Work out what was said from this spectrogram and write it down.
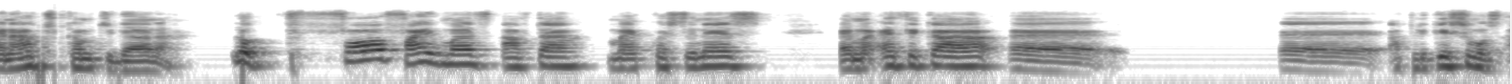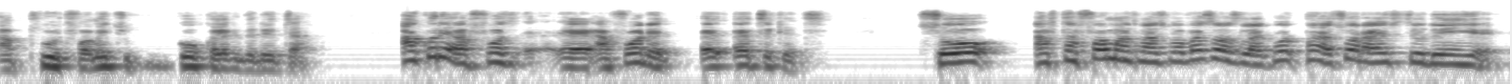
and I had to come to Ghana. Look, four five months after my questionnaires and my ethical uh, uh, application was approved for me to go collect the data, I couldn't afford uh, afford a, a, ticket. So after four months, my professor was like, "What? What are you still doing here?"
